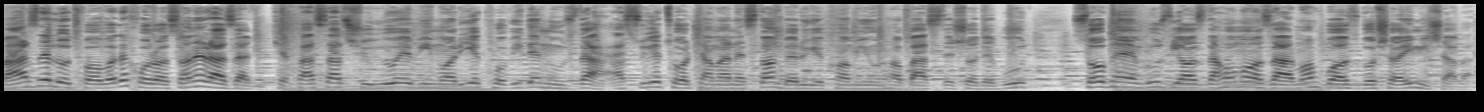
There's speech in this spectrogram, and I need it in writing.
مرز لطفآباد خراسان رضوی که پس از شیوع بیماری کووید 19 از سوی ترکمنستان به روی کامیون ها بسته شده بود صبح امروز 11 آذر ماه بازگشایی می شود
